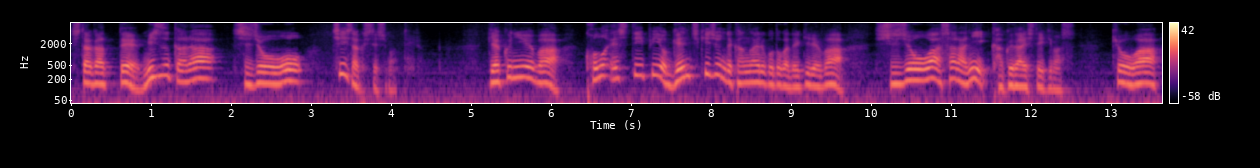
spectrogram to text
したがって自ら市場を小さくしてしまっている。逆に言えばこの STP を現地基準で考えることができれば市場はさらに拡大していきます。今日は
